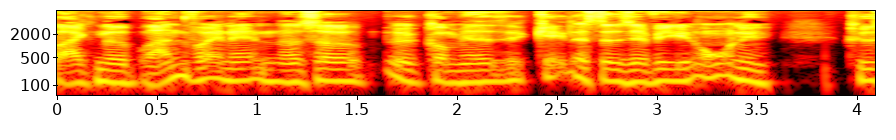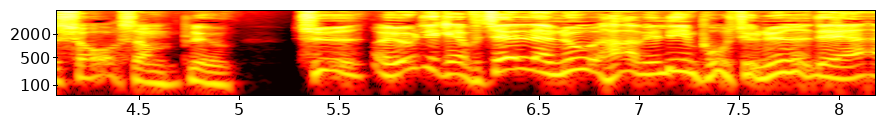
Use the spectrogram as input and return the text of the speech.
brække noget brænde fra hinanden, og så øh, kom jeg galt afsted, så jeg fik et ordentligt kødsår, som blev syet. Og jo, jeg kan fortælle dig, nu har vi lige en positiv nyhed, det er,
